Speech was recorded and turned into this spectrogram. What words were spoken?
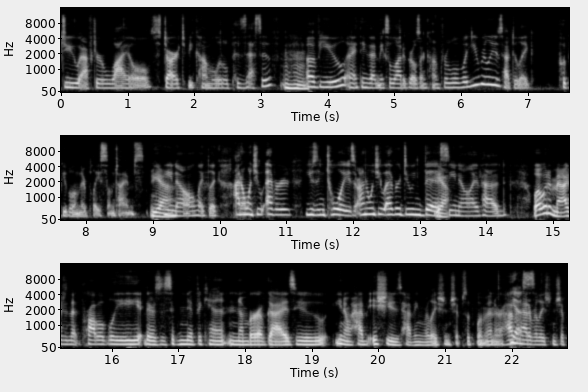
do after a while start to become a little possessive Mm-hmm. of you, and I think that makes a lot of girls uncomfortable. But you really just have to like put people in their place sometimes. Yeah. you know, like like I don't want you ever using toys, or I don't want you ever doing this. Yeah. You know, I've had Well, I would imagine that probably there's a significant number of guys who, you know, have issues having relationships with women or haven't Yes. had a relationship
